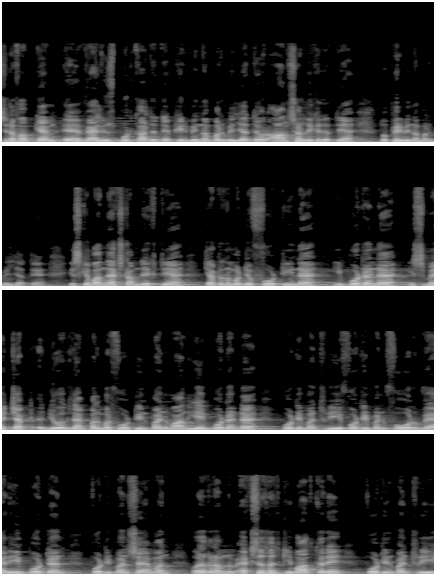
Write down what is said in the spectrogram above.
सिर्फ़ आप वैल्यूज़ पुट कर देते हैं, फिर भी नंबर मिल जाते हैं और आंसर लिख देते हैं तो फिर भी नंबर मिल जाते हैं। इसके बाद नेक्स्ट हम देखते हैं। चैप्टर नंबर जो फोर्टीन है इंपॉर्टेंट है। इसमें चैप्टर जो example number fourteen point one ये इंपॉर्टेंट है। Fourteen point three fourteen point four very important fourteen point seven और अगर हम एक्सरसाइज की बात करें fourteen point three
